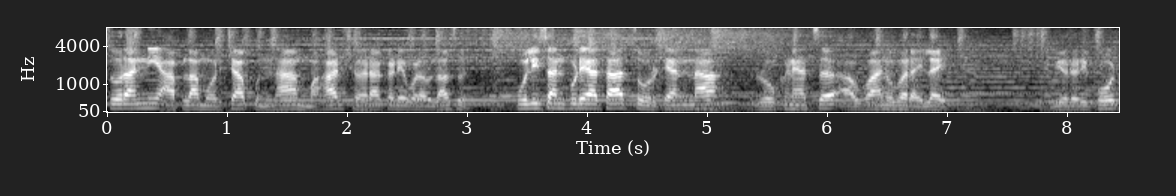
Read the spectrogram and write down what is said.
चोरांनी आपला मोर्चा पुन्हा महाड शहराकडे वळवला असून पोलिसांपुढे आता चोरट्यांना रोखण्याचं आव्हान उभं राहिलंय. Bureau report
